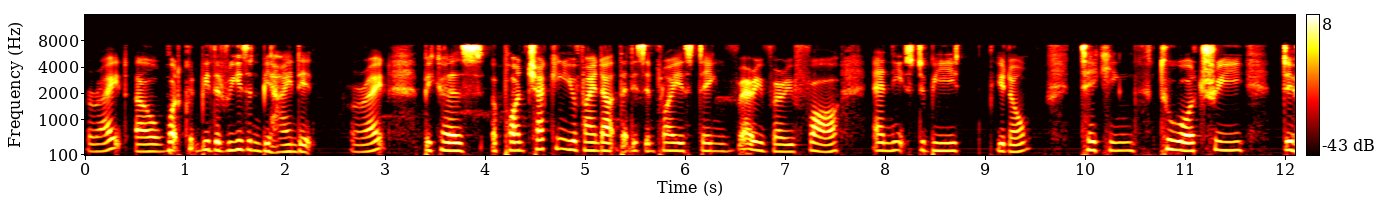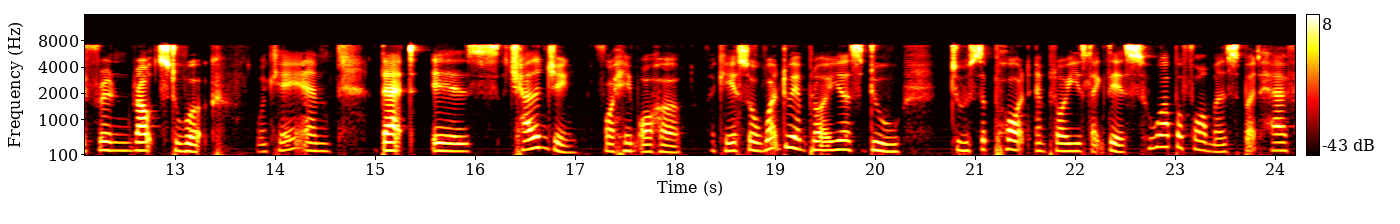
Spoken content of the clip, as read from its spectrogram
right uh, what could be the reason behind it all right because upon checking you find out that this employee is staying very very far and needs to be you know taking two or three different routes to work okay? And that is challenging for him or her okay? So what do employers do to support employees like this who are performers but have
